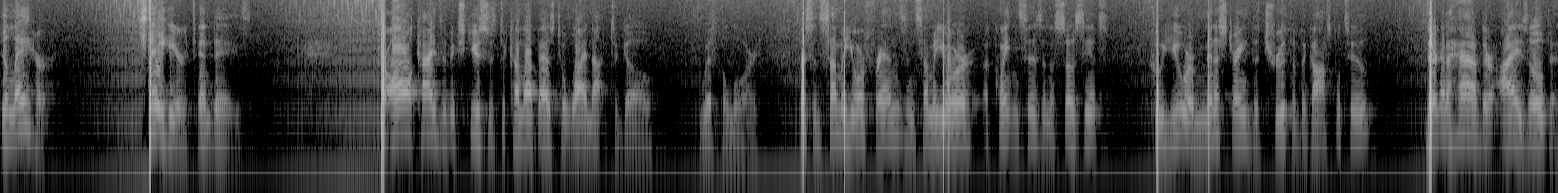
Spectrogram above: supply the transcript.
delay her. Stay here 10 days. For all kinds of excuses to come up as to why not to go with the Lord. Listen, some of your friends and some of your acquaintances and associates who you are ministering the truth of the gospel to, they're going to have their eyes opened.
